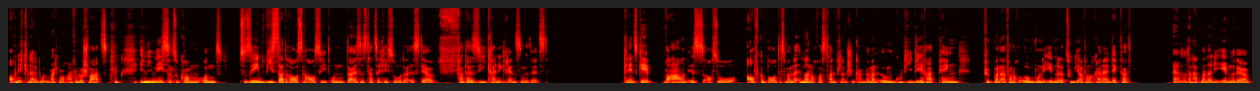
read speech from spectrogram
auch nicht knallbunt, manchmal auch einfach nur schwarz, in die nächste mhm. zu kommen und zu sehen, wie es da draußen aussieht. Und da ist es tatsächlich so, da ist der Fantasie keine Grenzen gesetzt. Planescape war und ist auch so aufgebaut, dass man da immer noch was dran flanschen kann. Wenn man irgendeine gute Idee hat, Peng, fügt man einfach noch irgendwo eine Ebene dazu, die einfach noch keiner entdeckt hat. Ähm, und dann hat man da die Ebene der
